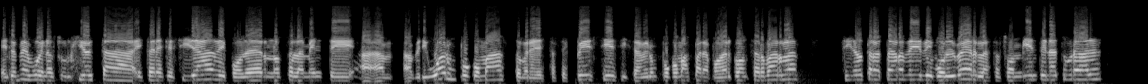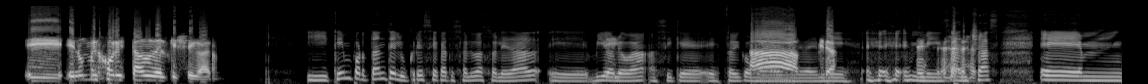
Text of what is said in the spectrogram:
Entonces, bueno, surgió esta, esta necesidad de poder no solamente a- a- averiguar un poco más sobre estas especies y saber un poco más para poder conservarlas, sino tratar de devolverlas a su ambiente natural eh, en un mejor estado del que llegaron. Y qué importante, Lucrecia, acá te saluda Soledad, eh, bióloga, así que estoy como Ah, en, en mira. mi- en mis anchas. Eh,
